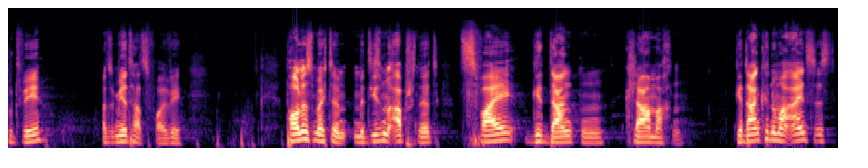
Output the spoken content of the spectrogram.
Tut weh? Also mir tat es voll weh. Paulus möchte mit diesem Abschnitt zwei Gedanken klar machen. Gedanke Nummer eins ist,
